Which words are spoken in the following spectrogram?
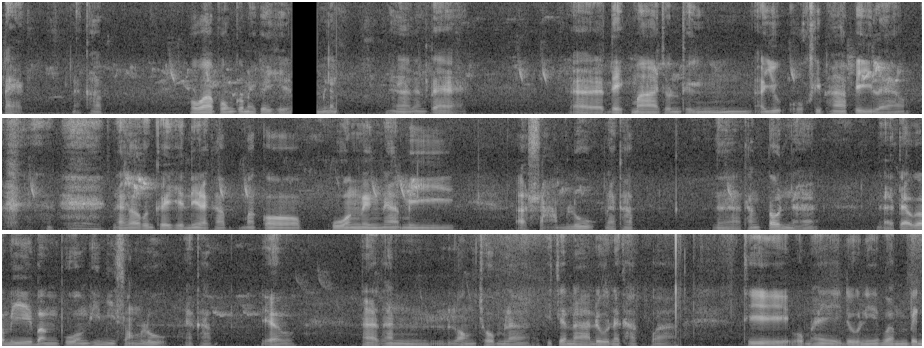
แปลกนะครับ เพราะว่าผมก็ไม่เคยเห็นเหมือนกันนะฮะตั้งแต่เด็กมาจนถึงอายุ 65 ปีแล้วนะครับเพิ่งเคยเห็นนี่นะครับมะกอพวงหนึ่งนะมีสามลูกนะครับนะทั้งต้นนะฮะแต่ก็มีบางพวงที่มีสองลูกนะครับ เดี๋ยวท่านลองชมแล้วพิจารณาดูนะครับว่าที่ผมให้ดูนี้ว่ามันเป็น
